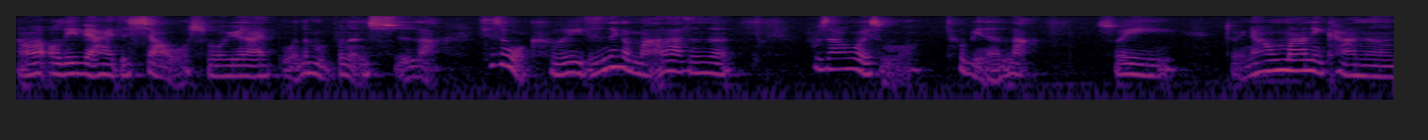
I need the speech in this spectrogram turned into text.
然后 Olivia 还一直笑我说，原来我那么不能吃辣，其实我可以，只是那个麻辣真的不知道为什么特别的辣。所以对，然后 Monica 呢，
